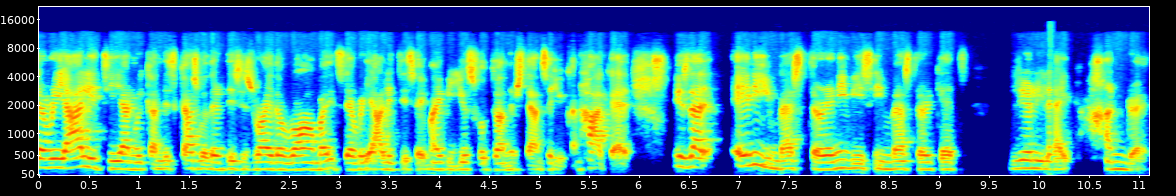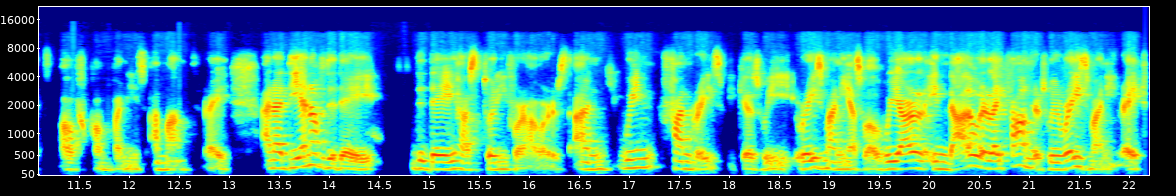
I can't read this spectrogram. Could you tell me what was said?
the reality, and we can discuss whether this is right or wrong, but it's the reality, so it might be useful to understand so you can hack it, is that any investor, any VC investor gets really like hundreds of companies a month, right? And at the end of the day, the day has 24 hours and we fundraise because we raise money as well. We are in that we're like founders we raise money right?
